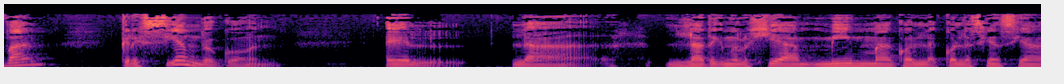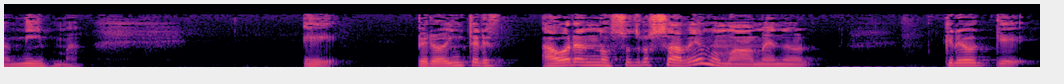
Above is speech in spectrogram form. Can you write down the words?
van creciendo con el, la, la tecnología misma, con la, con la ciencia misma. Eh, pero ahora nosotros sabemos más o menos, creo que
